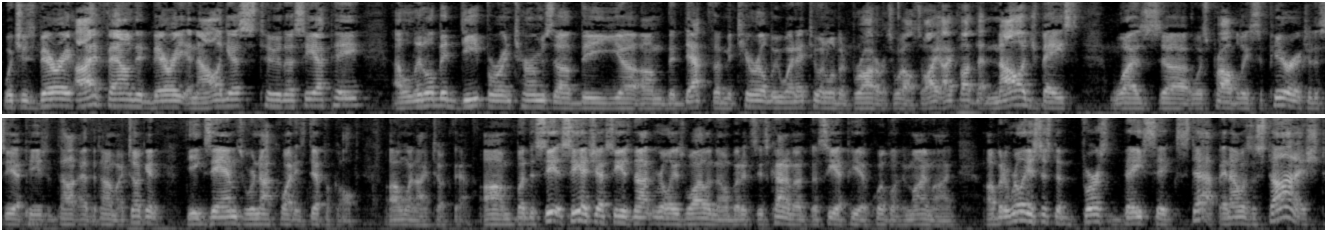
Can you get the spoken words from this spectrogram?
which is very. I found it very analogous to the CFP. A little bit deeper in terms of the uh, um, the depth of material we went into, and a little bit broader as well. So I, I thought that knowledge base was uh, was probably superior to the CFPs at the, time, at the time I took it. The exams were not quite as difficult uh, when I took them. Um, but the C- CHFC is not really as widely known, but it's, it's kind of a, a CFP equivalent in my mind. Uh, but it really is just the first basic step. And I was astonished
